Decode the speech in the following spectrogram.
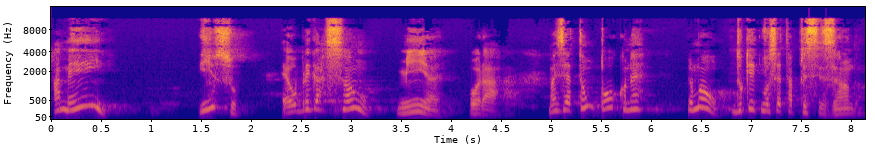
Amém. Isso é obrigação minha orar. Mas é tão pouco, né? Irmão, do que, que você está precisando?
